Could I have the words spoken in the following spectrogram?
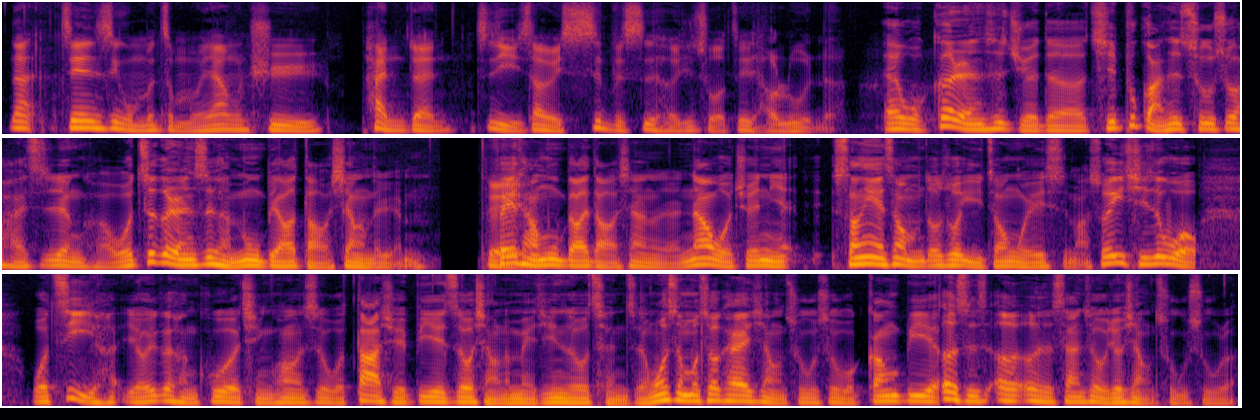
那这件事情我们怎么样去判断自己到底适不适合去走这条路呢？哎，我个人是觉得，其实不管是出书还是任何，我这个人是很目标导向的人。非常目标导向的人，那我觉得你商业上我们都说以终为始嘛，所以其实我我自己有一个很酷的情况是，我大学毕业之后想的每件事都成真。我什么时候开始想出书？我刚毕业二十二、二十三岁我就想出书了。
